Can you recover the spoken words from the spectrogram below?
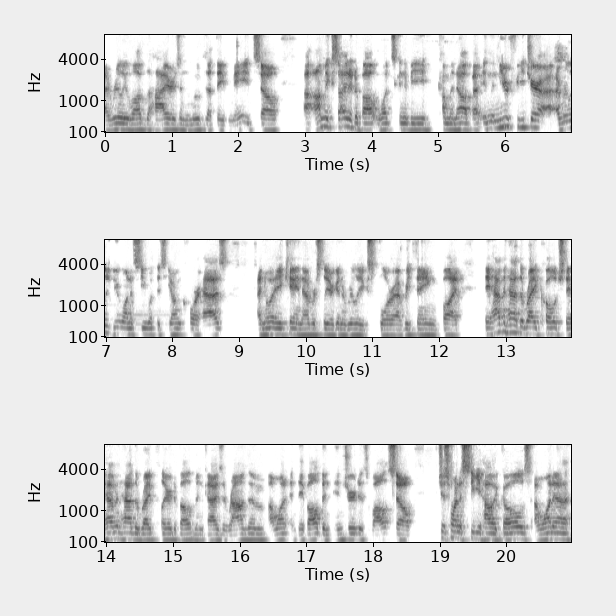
I really love the hires and the moves that they've made. So uh, I'm excited about what's going to be coming up uh, in the near future. I really do want to see what this young core has. I know AK and Eversley are going to really explore everything, but they haven't had the right coach. They haven't had the right player development guys around them. I want, and they've all been injured as well. So just want to see how it goes. I want to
